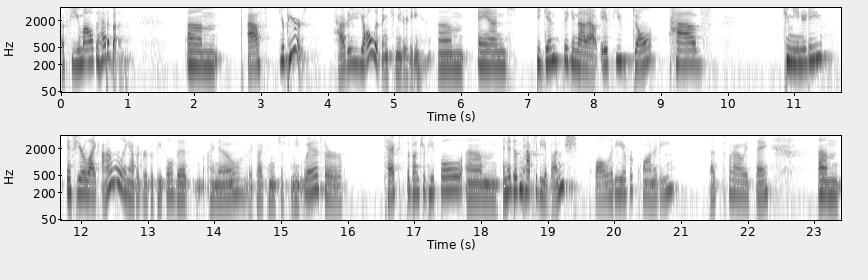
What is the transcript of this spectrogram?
a few miles ahead of us. Um, ask your peers how do y'all live in community um, and begin seeking that out. If you don't have community, if you're like, I don't really have a group of people that I know that I can just meet with or text a bunch of people, um, and it doesn't have to be a bunch, quality over quantity. That's what I always say. Um,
